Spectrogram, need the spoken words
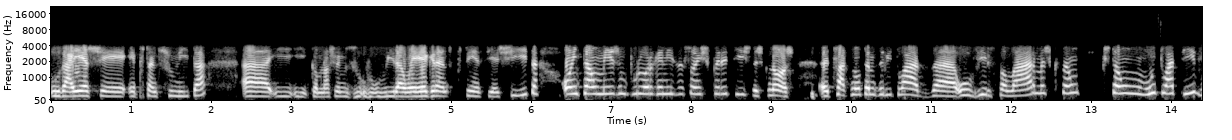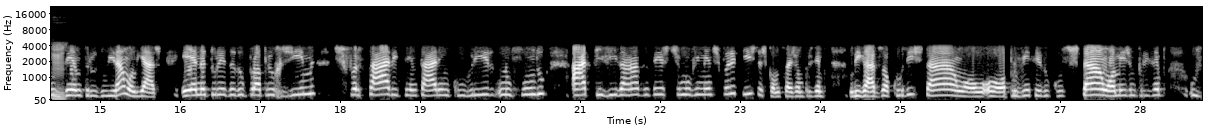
o Daesh é, é, portanto, sunita, uh, e, e, como nós sabemos, o, o, Irão é a grande potência xiita, ou então mesmo por organizações separatistas, que nós, uh, de facto, não estamos habituados a ouvir falar, mas que são que estão muito ativos hum. dentro do Irão. Aliás, é a natureza do próprio regime disfarçar e tentar encobrir, no fundo, a atividade destes movimentos separatistas, como sejam, por exemplo, ligados ao Kurdistão, ou, ou à província do Kurdistão, ou mesmo, por exemplo, os,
